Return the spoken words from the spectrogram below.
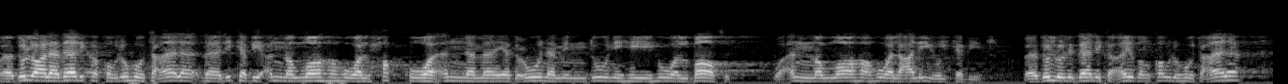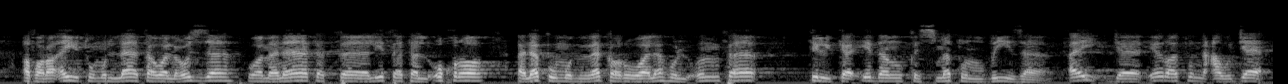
ويدل على ذلك قوله تعالى ذلك بأن الله هو الحق وأن ما يدعون من دونه هو الباطل وأن الله هو العلي الكبير. ويدل لذلك أيضا قوله تعالى أفرأيتم اللات والعزى ومناة الثالثة الأخرى ألكم الذكر وله الأنثى تلك إذا قسمة ضيزى أي جائرة عوجاء.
